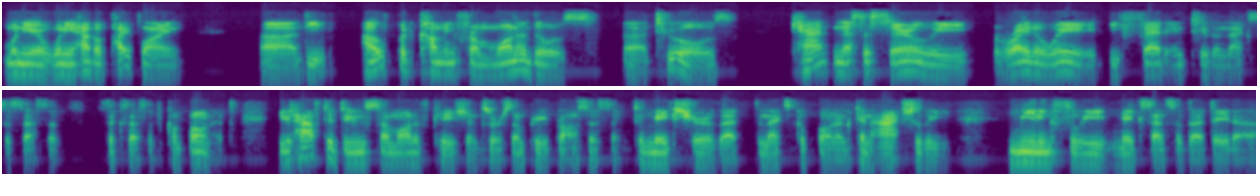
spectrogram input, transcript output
when you're when you have a pipeline, uh, the output coming from one of those uh, tools can't necessarily right away be fed into the next successive successive component. You'd have to do some modifications or some pre-processing to make sure that the next component can actually meaningfully make sense of that data.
